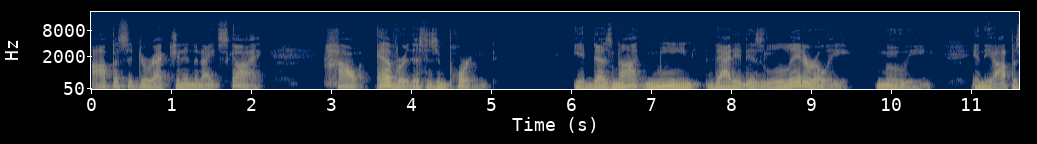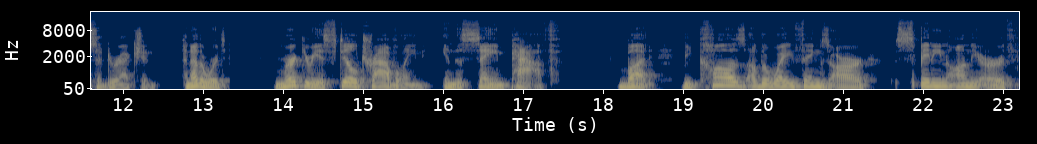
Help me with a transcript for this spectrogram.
opposite direction in the night sky. However, this is important. It does not mean that it is literally moving in the opposite direction. In other words, Mercury is still traveling in the same path. But because of the way things are spinning on the earth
